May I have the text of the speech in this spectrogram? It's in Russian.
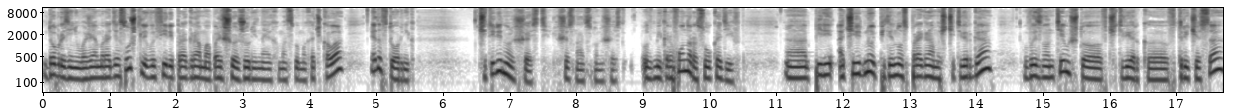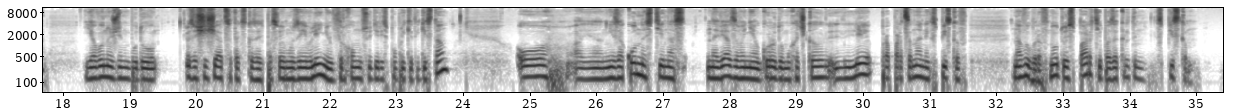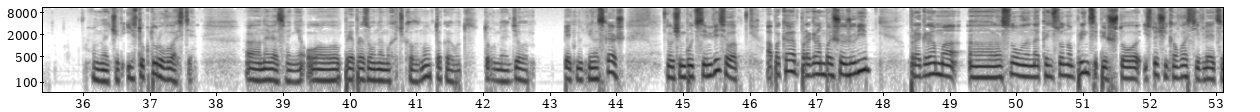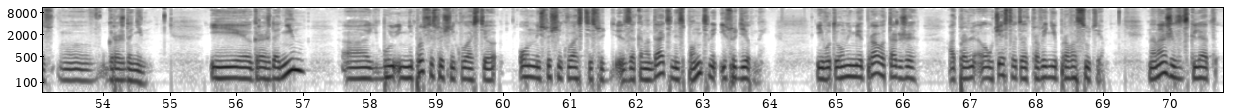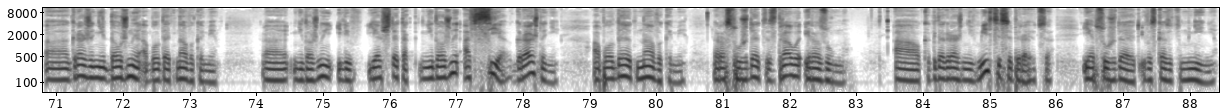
Добрый день, уважаемые радиослушатели. В эфире программа «Большое жюри на эхо Москвы Махачкала». Это вторник, 4.06, 16.06. В микрофона Расул Кадиев. А, очередной перенос программы с четверга вызван тем, что в четверг э, в 3 часа я вынужден буду защищаться, так сказать, по своему заявлению в Верховном суде Республики Дагестан о незаконности нас навязывания городу Махачкале пропорциональных списков на выборах, ну, то есть партии по закрытым спискам, значит, и структуру власти а, навязывания о преобразованной Махачкалы. Ну, такое вот трудное дело, пять минут не расскажешь. В общем, будет всем весело. А пока программа «Большой жюри», программа э, основана на конституционном принципе, что источником власти является э, гражданин. И гражданин – не просто источник власти, он источник власти законодательный, исполнительный и судебный. И вот он имеет право также отправля... участвовать в отправлении правосудия. На наш взгляд, а, граждане должны обладать навыками, а, не должны, или я считаю так, не должны, а все граждане обладают навыками рассуждать здраво и разумно. А когда граждане вместе собираются и обсуждают и высказывают мнение,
